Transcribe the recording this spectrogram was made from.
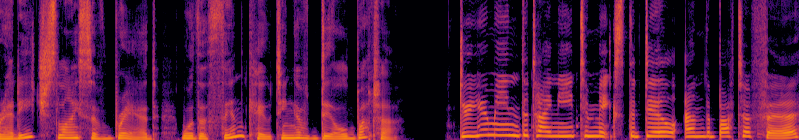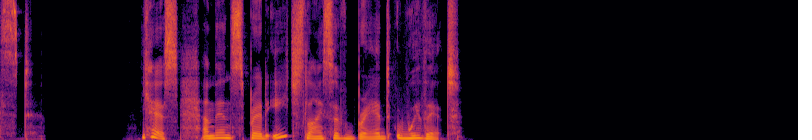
spread each slice of bread with a thin coating of dill butter. Do you mean that I need to mix the dill and the butter first? Yes, and then spread each slice of bread with it.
